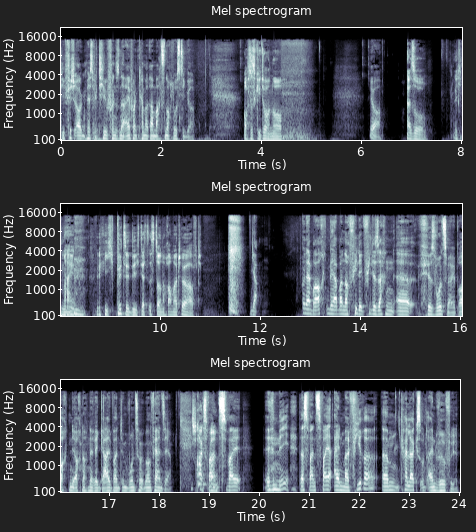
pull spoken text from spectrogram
die Fischaugenperspektive von so einer iPhone-Kamera macht's noch lustiger. Ach, das geht doch noch. Ja. Also, ich meine, ich bitte dich, das ist doch noch amateurhaft. Ja. Und dann brauchten wir aber noch viele, viele Sachen äh, fürs Wohnzimmer. Wir brauchten ja auch noch eine Regalwand im Wohnzimmer über dem Fernseher. Das waren zwei, äh, nee, das waren zwei einmal Vierer ähm, Kallax und ein Würfel.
